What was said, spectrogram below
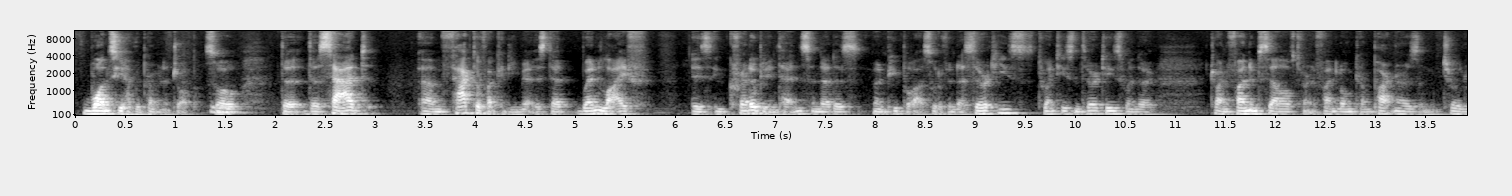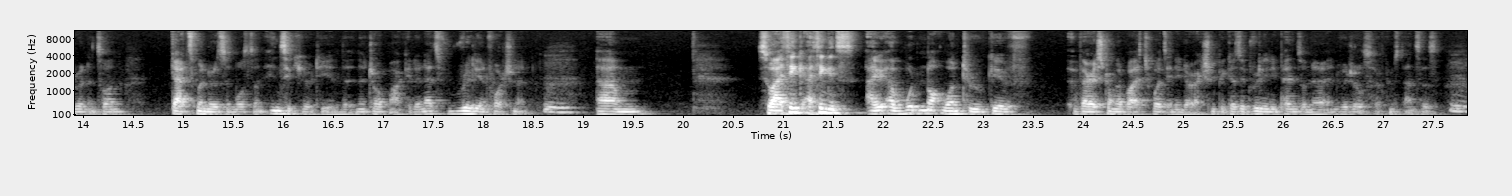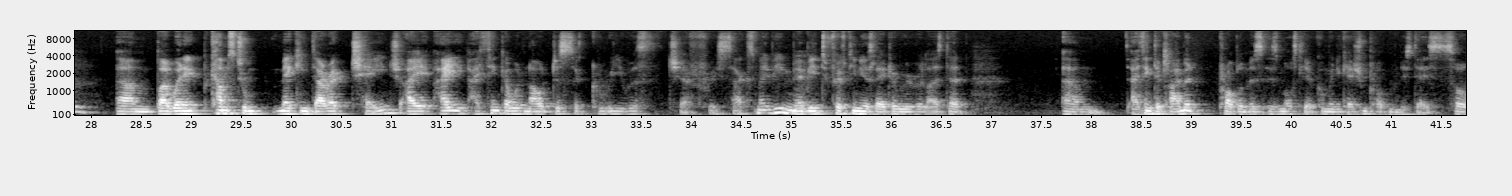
once you have a permanent job. So Mhm. the the sad um, fact of academia is that when life is incredibly intense, and that is when people are sort of in their thirties, twenties, and thirties, when they're trying to find themselves, trying to find long term partners and children and so on. That's when there's the most insecurity in the, in the job market, and that's really unfortunate. Mm. Um, so I think I think it's I, I would not want to give a very strong advice towards any direction because it really depends on the individual circumstances. Mm. Um, but when it comes to making direct change, I, I, I think I would now disagree with Jeffrey Sachs. Maybe maybe fifteen years later we realized that. Um, I think the climate problem is, is mostly a communication problem these days. So,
